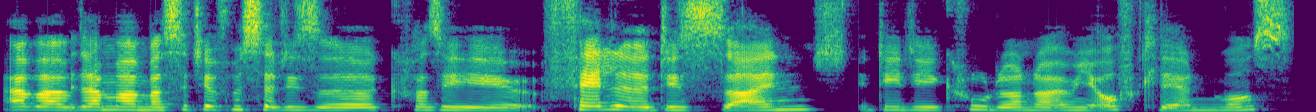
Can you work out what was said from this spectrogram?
aber da man bei City of Mist ja diese quasi Fälle designt, die die Crew dann da irgendwie aufklären muss,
